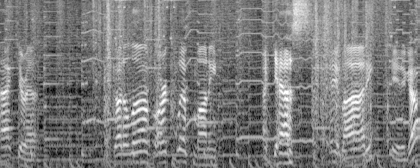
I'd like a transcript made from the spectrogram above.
Accurate. Gotta love our cliff money. I guess. Hey, buddy. Here you go.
